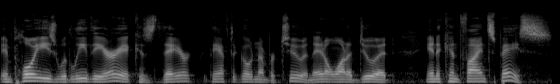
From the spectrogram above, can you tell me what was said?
employees would leave the area because they're they have to go number two and they don't want to do it in a confined space.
